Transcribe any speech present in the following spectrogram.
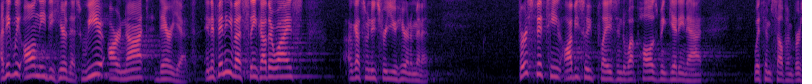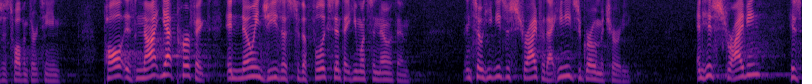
I think we all need to hear this. We are not there yet. And if any of us think otherwise, I've got some news for you here in a minute. Verse 15 obviously plays into what Paul has been getting at with himself in verses 12 and 13. Paul is not yet perfect in knowing Jesus to the full extent that he wants to know him. And so he needs to strive for that. He needs to grow in maturity. And his striving his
